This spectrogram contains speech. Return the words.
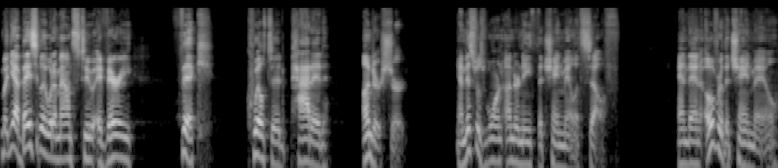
But yeah, basically what amounts to a very thick, quilted, padded undershirt. And this was worn underneath the chainmail itself. And then over the chainmail,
